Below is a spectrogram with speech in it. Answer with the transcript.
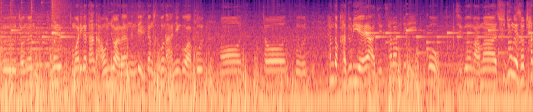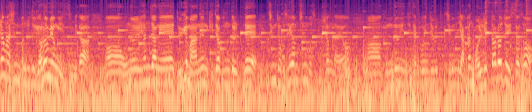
그 저는 두 마리, 두 마리가 다 나온 줄 알았는데 일단 그건 아닌 것 같고 어, 함덕 가두리에 아직 사람들이 있고 지금 아마 수중에서 촬영하시는 분들도 여러 명이 있습니다. 어, 오늘 현장에 되게 많은 기자분들, 네, 지금 저기서 헤엄치는 모습 보셨나요? 어, 금등인지 대포인지 지금 약간 멀리 떨어져 있어서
